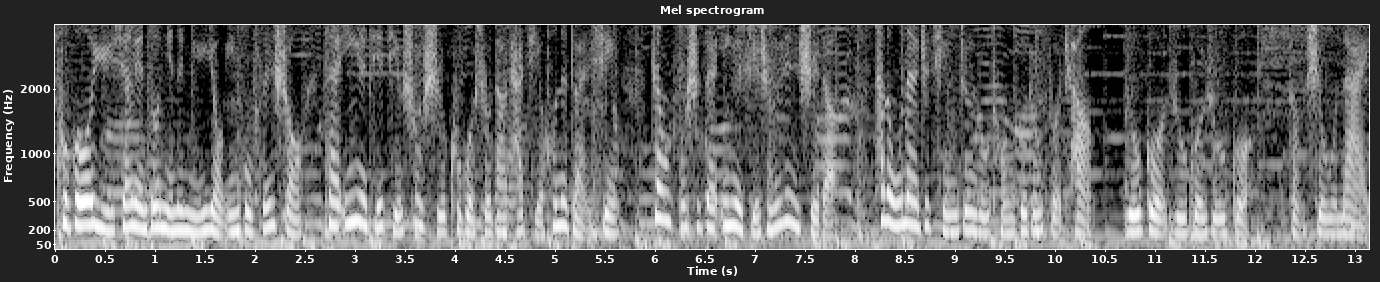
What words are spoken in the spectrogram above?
苦果与相恋多年的女友因故分手，在音乐节结束时，苦果收到她结婚的短信，丈夫是在音乐节上认识的。她的无奈之情，正如同歌中所唱：“如果如果如果，总是无奈。”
